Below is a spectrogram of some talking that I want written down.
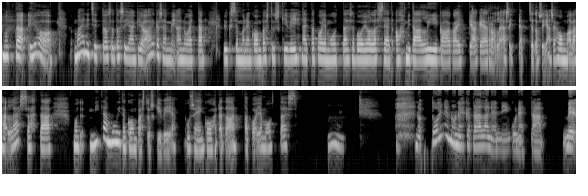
Mutta joo, mainitsit tuossa tosiaankin jo aikaisemmin, Anu, että yksi semmoinen kompastuskivi näitä tapoja muuttaa, se voi olla se, että ahmitaan liikaa kaikkea kerralla ja sitten se tosiaan se homma vähän lässähtää. Mutta mitä muita kompastuskiviä usein kohdataan tapoja muuttaessa? Mm. No toinen on ehkä tällainen, niin kuin, että me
